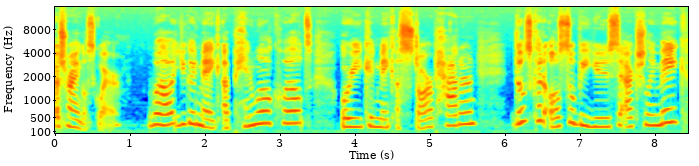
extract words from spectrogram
a triangle square. Well, you could make a pinwheel quilt or you could make a star pattern. Those could also be used to actually make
